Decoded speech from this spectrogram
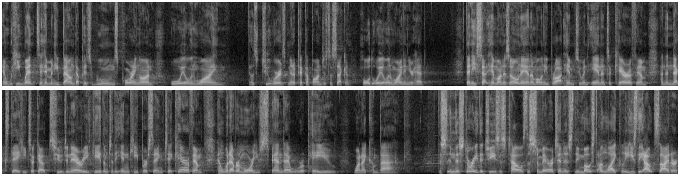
And he went to him and he bound up his wounds, pouring on oil and wine. Those two words I'm going to pick up on just a second. Hold oil and wine in your head. Then he set him on his own animal and he brought him to an inn and took care of him. And the next day he took out two denarii, gave them to the innkeeper, saying, Take care of him, and whatever more you spend, I will repay you when I come back. In this story that Jesus tells, the Samaritan is the most unlikely. He's the outsider.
